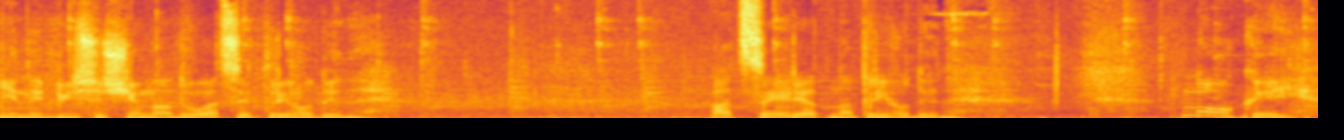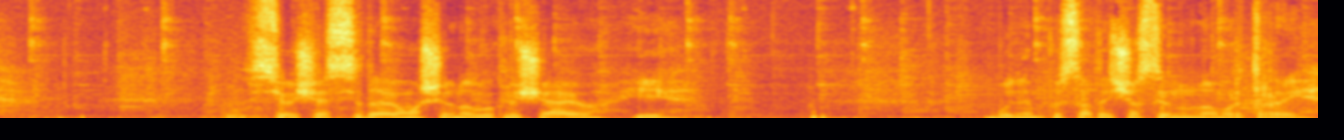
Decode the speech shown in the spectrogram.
І не більше, ніж на 23 години. А цей ряд на 3 години. Ну окей. Все, зараз сідаю в машину, виключаю і будемо писати частину номер 3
